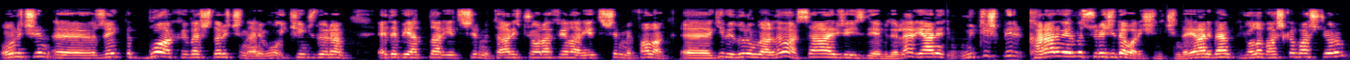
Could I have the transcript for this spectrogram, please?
Onun için e, özellikle bu arkadaşlar için hani bu ikinci dönem edebiyatlar yetişir mi, tarih coğrafyalar yetişir mi falan e, gibi durumlarda varsa ayrıca izleyebilirler. Yani müthiş bir karar verme süreci de var işin içinde. Yani ben yola başka başlıyorum.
